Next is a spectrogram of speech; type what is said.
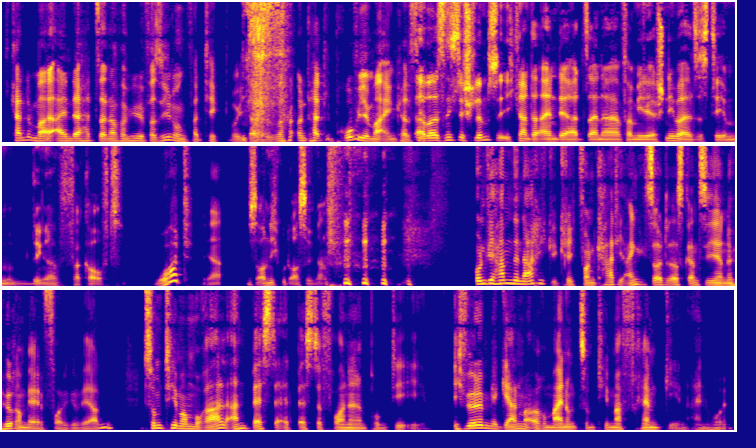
Ich kannte mal einen, der hat seiner Familie Versicherung vertickt, wo ich dachte, und hat die Provi immer einkassiert. Aber ist nicht das Schlimmste. Ich kannte einen, der hat seiner Familie Schneeballsystem-Dinger verkauft. What? Ja, ist auch nicht gut ausgegangen. Und wir haben eine Nachricht gekriegt von Kati. Eigentlich sollte das Ganze hier eine Hörermail-Folge werden. Zum Thema Moral an beste.bestefreundinnen.de. Ich würde mir gerne mal eure Meinung zum Thema Fremdgehen einholen.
